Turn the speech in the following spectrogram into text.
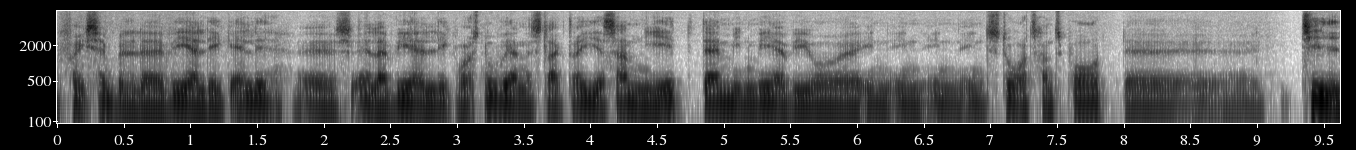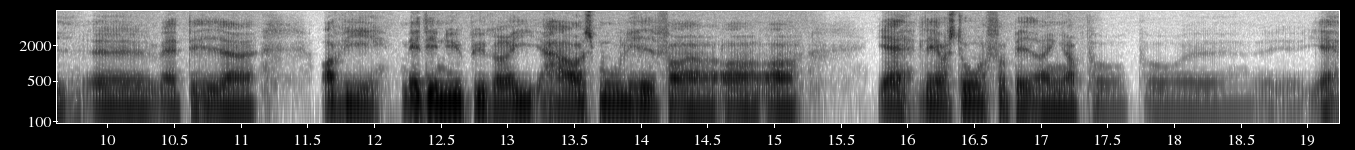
for eksempel ved at lægge alle, eller ved at lægge vores nuværende slagterier sammen i et, der minimerer vi jo en, en, en, en stor transport tid, hvad det hedder, og vi med det nye byggeri har også mulighed for at, at, at ja, lave store forbedringer på, på øh, ja,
